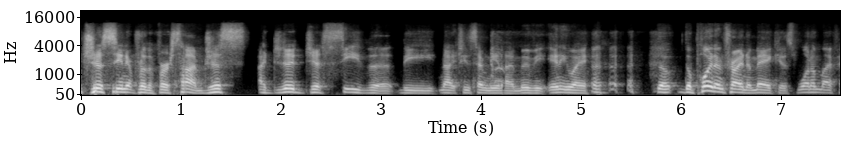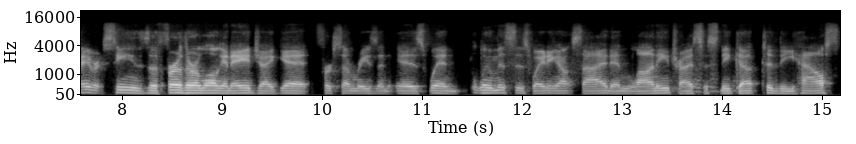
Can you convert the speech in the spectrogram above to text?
just seen it for the first time. Just I did just see the the 1979 movie. Anyway, the the point I'm trying to make is one of my favorite scenes. The further along in age I get, for some reason, is when Loomis is waiting outside and Lonnie tries to sneak up to the house,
